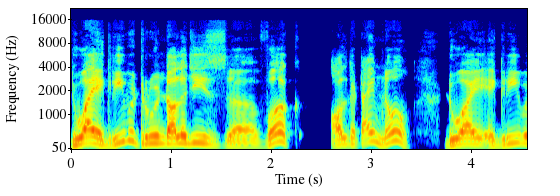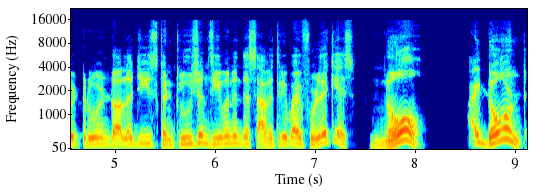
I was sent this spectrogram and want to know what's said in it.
do i agree with true Indology's uh, work all the time? No. Do i agree with true Indology's conclusions even in the Savitribai Phule case? No i don't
